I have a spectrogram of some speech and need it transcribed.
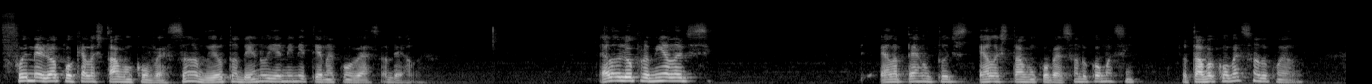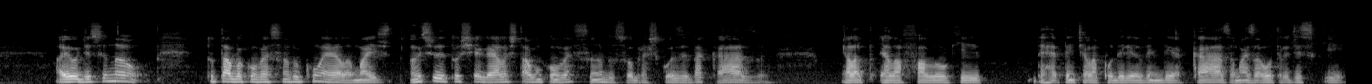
foi melhor porque elas estavam conversando e eu também não ia me meter na conversa delas. Ela olhou para mim ela disse: ela perguntou, elas estavam conversando, como assim? Eu estava conversando com ela. Aí eu disse, não, tu estava conversando com ela, mas antes de tu chegar, elas estavam conversando sobre as coisas da casa. Ela, ela falou que de repente ela poderia vender a casa, mas a outra disse que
